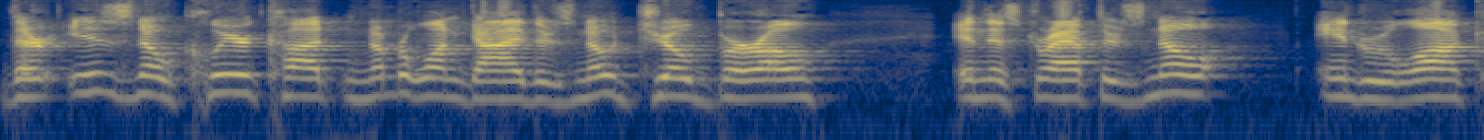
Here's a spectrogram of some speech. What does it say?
There is no clear cut number one guy. There's no Joe Burrow in this draft. There's no Andrew Luck.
